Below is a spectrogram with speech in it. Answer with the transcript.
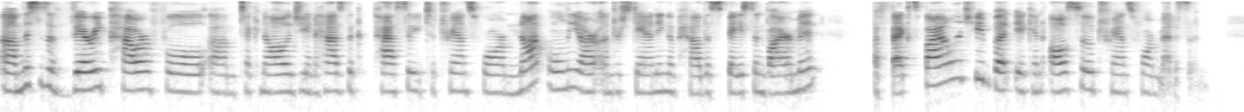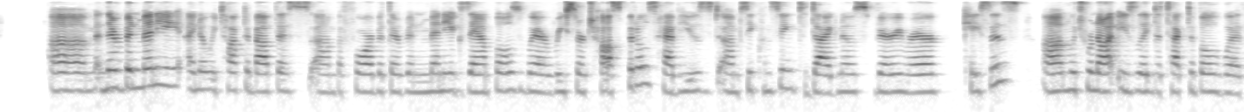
um, this is a very powerful um, technology and has the capacity to transform not only our understanding of how the space environment affects biology, but it can also transform medicine. Um, and there have been many, I know we talked about this um, before, but there have been many examples where research hospitals have used um, sequencing to diagnose very rare cases, um, which were not easily detectable with,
